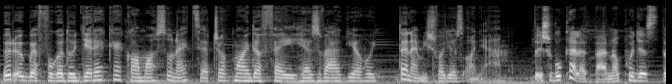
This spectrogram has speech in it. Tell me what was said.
örökbefogadott gyereke kamaszon egyszer csak majd a fejéhez vágja, hogy te nem is vagy az anyám. És akkor kellett pár nap, hogy ezt,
